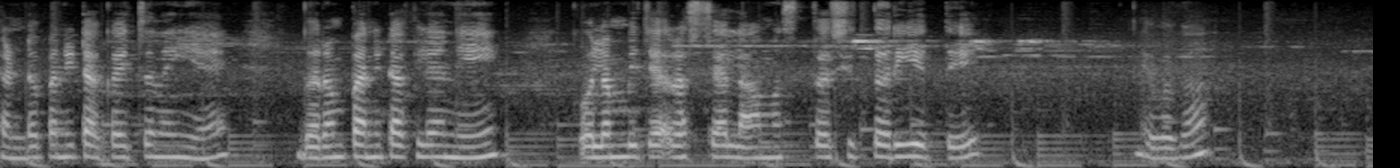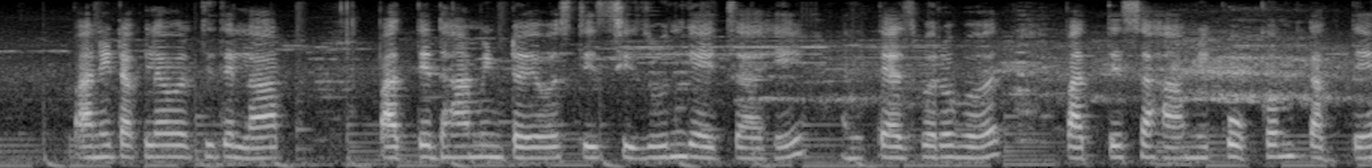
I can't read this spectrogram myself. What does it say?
थंड पाणी टाकायचं नाही आहे गरम पाणी टाकल्याने कोलंबीच्या रस्स्याला मस्त अशी तरी येते. हे बघा. पाणी टाकल्यावरती त्याला पाच ते दहा मिनटं व्यवस्थित शिजवून घ्यायचं आहे. आणि त्याचबरोबर पाच ते सहा मी कोकम टाकते.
